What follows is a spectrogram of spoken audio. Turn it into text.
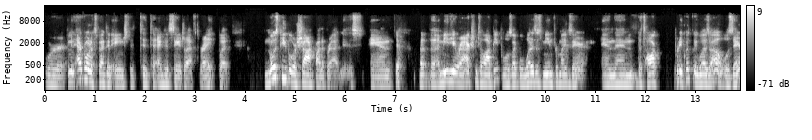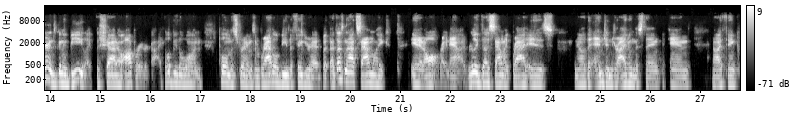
were, I mean, everyone expected Ainge to, to, to exit stage left, right? But most people were shocked by the Brad news, and yeah the, the immediate reaction to a lot of people was like, well, what does this mean for Mike Zarren? And then the talk pretty quickly was, oh, well, Zarren's going to be like the shadow operator guy. He'll be the one pulling the strings, and Brad will be the figurehead. But that does not sound like it at all right now. It really does sound like Brad is, you know, the engine driving this thing. And you know, I think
